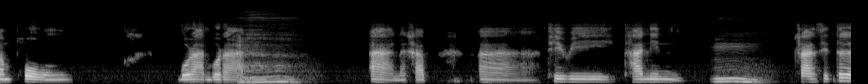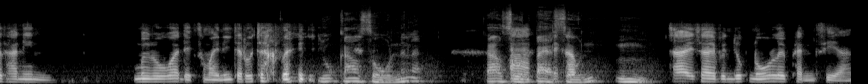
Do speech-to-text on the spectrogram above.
ลำโพง โบราณโบราอ่าณอ่านะครับ อ่า ทีวีธานิน อืมทรานซิสเตอร์ธานิน ไม่รู้ว่าเด็กสมัยนี้จะรู้จักไหมยุคเก้าศูนย์นั่นแหละเก้าศูนย์แปดใช่ครัศูบนย์อืม ใช่ใช่เป็นยุคนู้นเลยแผ่นเสียง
